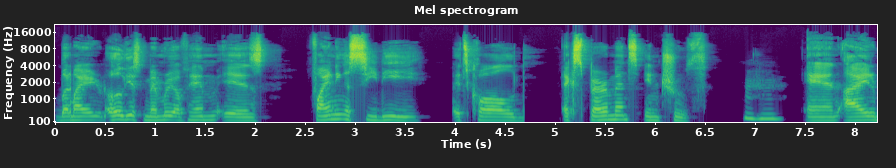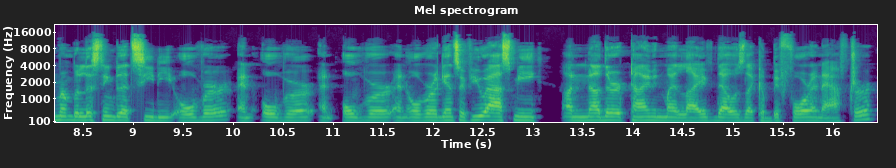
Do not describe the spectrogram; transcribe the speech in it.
but my earliest memory of him is finding a CD. It's called Experiments in Truth. hmm And I remember listening to that CD over and over and over and over again. So if you ask me another time in my life that was like a before and after,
